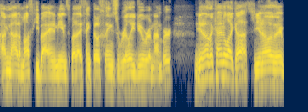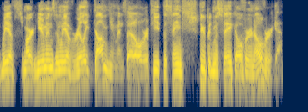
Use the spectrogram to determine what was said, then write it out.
I'm not a muskie by any means, but I think those things really do remember. You know, they're kind of like us. You know, we have smart humans and we have really dumb humans that'll repeat the same stupid mistake over and over again.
